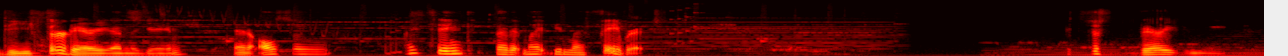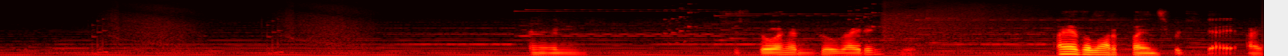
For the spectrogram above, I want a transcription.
the third area in the game, and also, I think that it might be my favorite. It's just very unique. And just go ahead and go right into it. I have a lot of plans for today. I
